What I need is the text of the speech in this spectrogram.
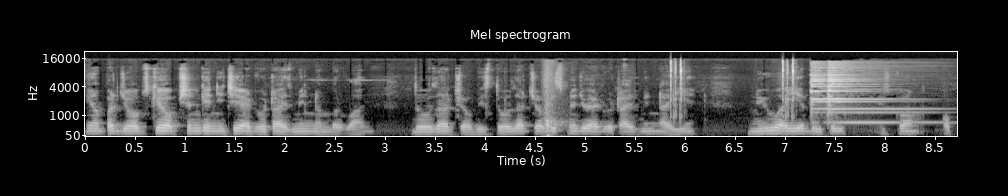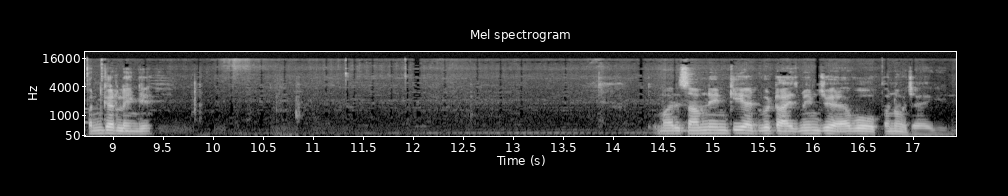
यहाँ पर जॉब्स के ऑप्शन के नीचे एडवर्टाइजमेंट नंबर वन 2024 2024 में जो एडवर्टाइजमेंट आई है न्यू आई है बिल्कुल, इसको हम ओपन कर लेंगे। तो हमारे सामने इनकी एडवर्टाइजमेंट जो है वो ओपन हो जाएगी।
